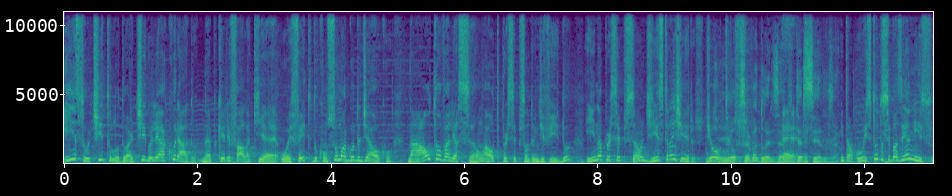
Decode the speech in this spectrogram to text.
Isso, o título do artigo, ele é acurado, né? Porque ele fala que é o efeito do consumo agudo de álcool na autoavaliação, autopercepção do indivíduo e na percepção de estrangeiros, de outros. de observadores, é, É. de terceiros. É. Então, o estudo se baseia nisso.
